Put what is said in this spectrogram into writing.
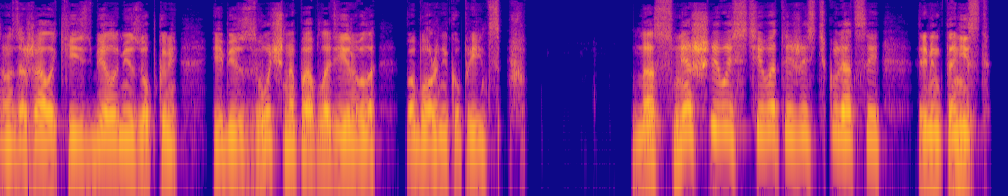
она зажала кисть белыми зубками и беззвучно поаплодировала поборнику принципов. Насмешливости в этой жестикуляции ремингтонист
